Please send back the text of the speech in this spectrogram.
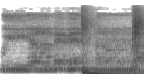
We are living on.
